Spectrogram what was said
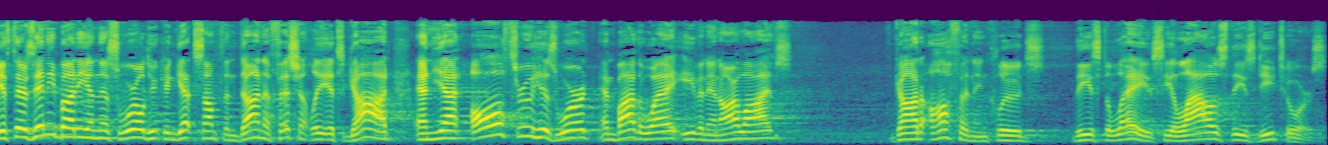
If there's anybody in this world who can get something done efficiently, it's God. And yet, all through His Word, and by the way, even in our lives, God often includes these delays. He allows these detours.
